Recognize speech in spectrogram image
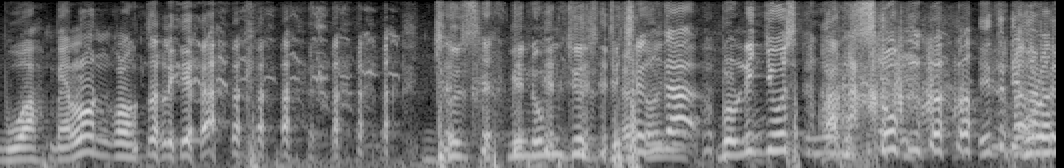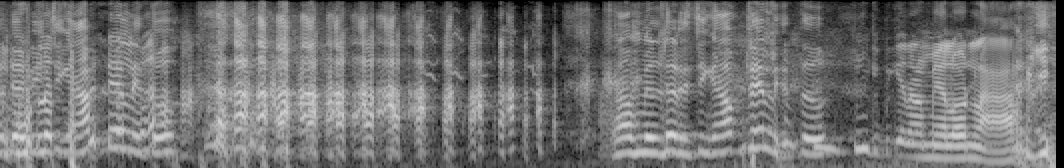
Buah melon kalau nggak salah ya. Jus, minum jus. Enggak, belum di jus, langsung. itu diambil dari. Cing Abdel itu. Ngambil dari Cing Abdel itu. Kepikiran melon lagi.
